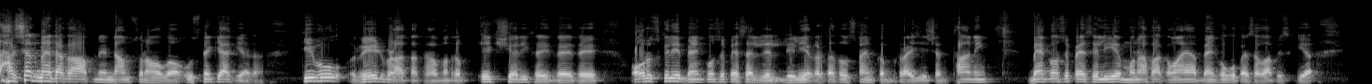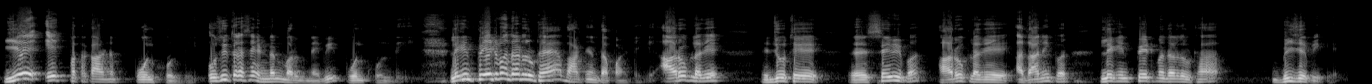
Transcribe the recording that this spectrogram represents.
हर्षद मेहता का आपने नाम सुना होगा, उसने क्या किया था? कि वो रेट बढ़ाता था मतलब एक शेयर ही खरीद रहे थे और उसके लिए बैंकों से पैसा ले, ले लिया करता था। उस टाइम कंप्यूटराइजेशन था नहीं। बैंकों से पैसे लिए मुनाफा कमाया बैंकों को पैसा वापस किया। ये एक पत्रकार ने पोल खोल दी। उसी तरह से हिंडनबर्ग ने भी पोल खोल दी। लेकिन पेट में दर्द उठाया भारतीय जनता पार्टी के। आरोप लगे जो थे सेवी पर आरोप लगे अदानी पर लेकिन पेट में दर्द उठा बीजेपी के।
